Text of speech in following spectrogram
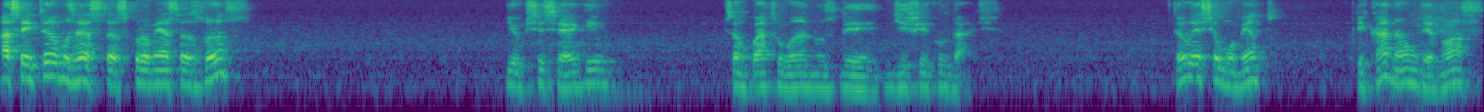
aceitamos estas promessas vãs e o que se segue são quatro anos de dificuldade. Então, esse é o momento de cada um de nós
